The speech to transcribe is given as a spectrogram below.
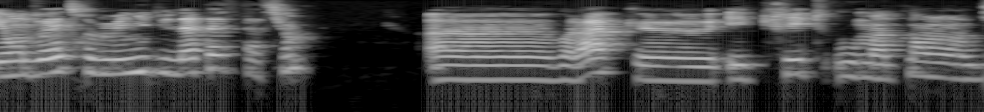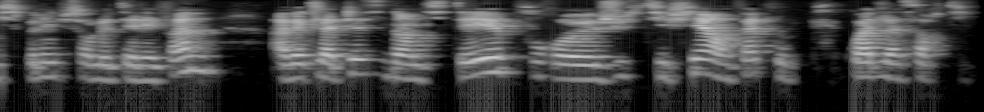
Et on doit être muni d'une attestation, voilà, que, écrite ou maintenant disponible sur le téléphone, avec la pièce d'identité pour justifier en fait le pourquoi de la sortie.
